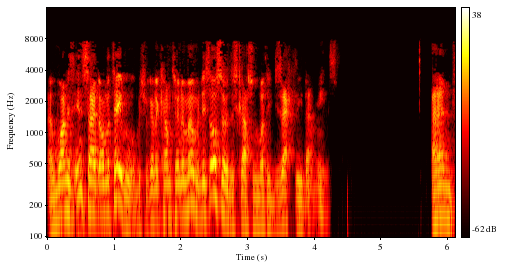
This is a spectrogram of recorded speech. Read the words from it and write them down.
And one is inside on the table, which we're going to come to in a moment. Is also a discussion what exactly that means. And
